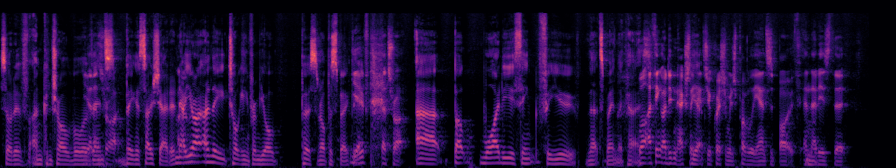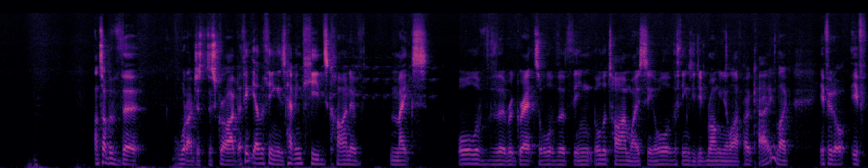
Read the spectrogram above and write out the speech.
sort of uncontrollable Yeah, events right. being associated. Now you're only talking from your personal perspective. Yeah, that's right. uh, but why do you think for you that's been the case? Well, I think I didn't actually Yeah. answer your question, which probably answers both, and that is that on top of the what I just described, I think the other thing is having kids kind of makes all of the regrets, all of the thing, all the time wasting, all of the things you did wrong in your life okay. Like if it all, if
